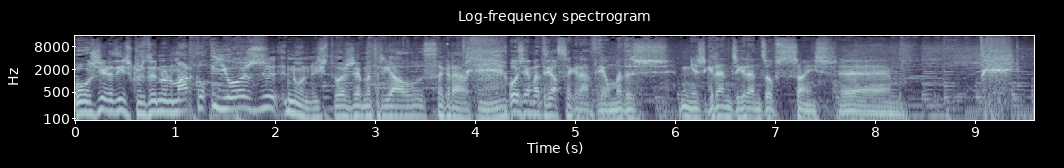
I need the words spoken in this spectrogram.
os giradiscos de Nuno Marco e hoje, Nuno, isto hoje é material sagrado, não é? Hoje é material sagrado, é uma das minhas grandes, grandes obsessões. Eh,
